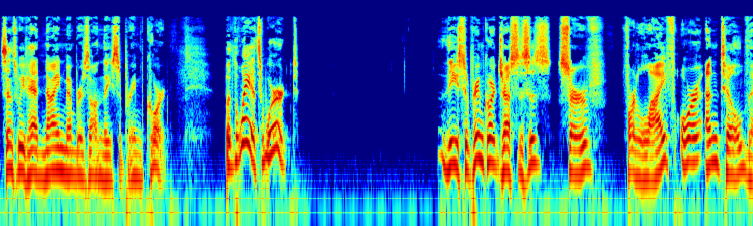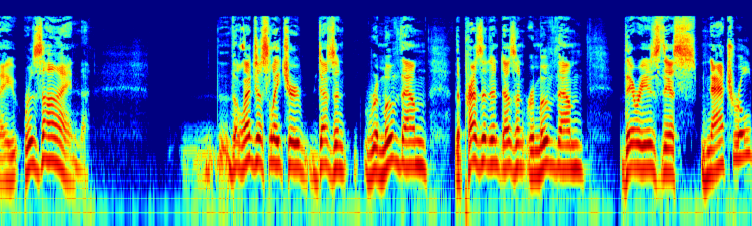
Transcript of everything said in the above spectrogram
since we've had nine members on the Supreme Court. But the way it's worked, the Supreme Court justices serve for life or until they resign. The legislature doesn't remove them, the president doesn't remove them there is this natural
